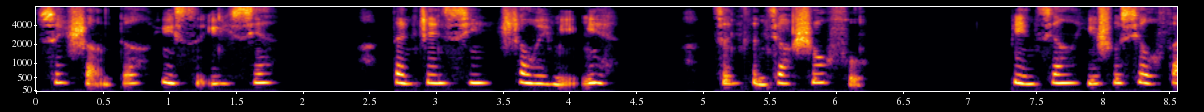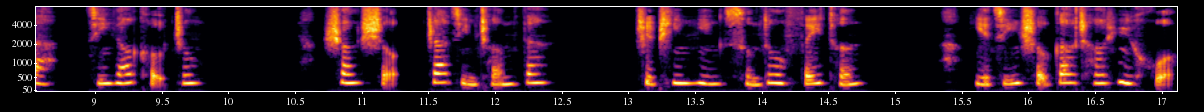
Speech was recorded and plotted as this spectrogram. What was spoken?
虽爽得欲死欲仙。但真心尚未泯灭，怎肯叫舒服？便将一束秀发紧咬口中，双手抓紧床单，只拼命耸动肥臀，也紧守高潮欲火，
